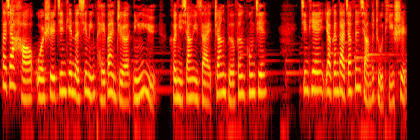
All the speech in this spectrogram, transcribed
大家好，我是今天的心灵陪伴者宁宇，和你相遇在张德芬空间。今天要跟大家分享的主题是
